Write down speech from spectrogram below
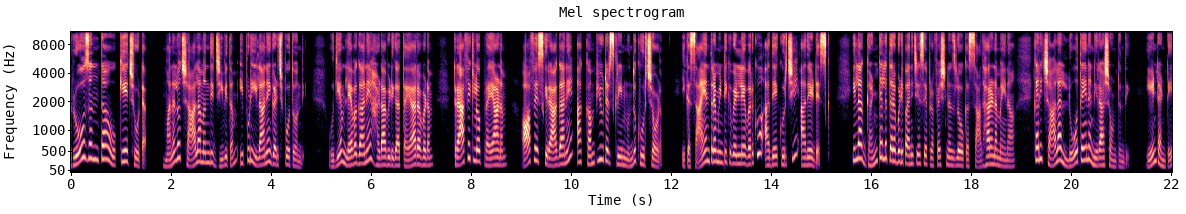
రోజంతా ఒకే చోట. మనలో చాలామంది జీవితం ఇప్పుడు ఇలానే గడిచిపోతోంది. ఉదయం లేవగానే హడావిడిగా తయారవ్వడం ట్రాఫిక్లో ప్రయాణం ఆఫీస్కి రాగానే ఆ కంప్యూటర్ స్క్రీన్ ముందు కూర్చోవడం. ఇక సాయంత్రం ఇంటికి వెళ్ళే వరకు అదే కుర్చీ అదే డెస్క్. ఇలా గంటల తరబడి పనిచేసే ప్రొఫెషనల్స్లో ఒక సాధారణమైన కాని చాలా లోతైన నిరాశ ఉంటుంది. ఏంటంటే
